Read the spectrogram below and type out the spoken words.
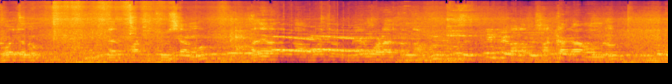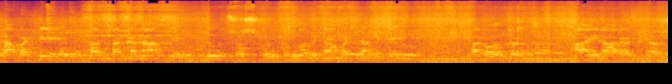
భోజనం ఏర్పాటు చూసాము అదేవిధంగా మేము కూడా తిన్నాము చాలా చక్కగా ఉంది కాబట్టి ఇంత చక్కగా ఈ వృద్ధులు చూసుకుంటున్నది కాబట్టి దానికి భగవంతుడు ఆయుర ఆరోగ్యాలు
